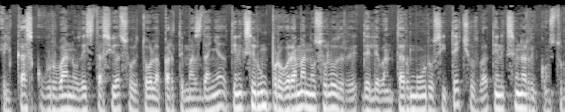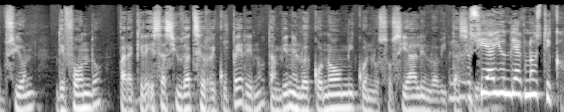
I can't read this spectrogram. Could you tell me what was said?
el casco urbano de esta ciudad, sobre todo la parte más dañada. Tiene que ser un programa no solo de, levantar muros y techos, ¿verdad? tiene que ser una reconstrucción de fondo para que esa ciudad se recupere, ¿no? También en lo económico, en lo social, en lo habitacional. Sí hay un diagnóstico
